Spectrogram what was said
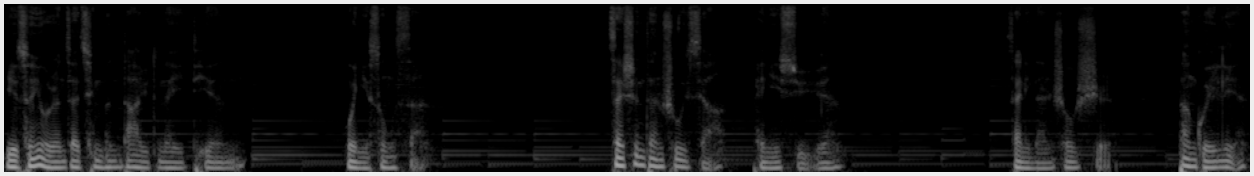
也曾有人在倾盆大雨的那一天为你送伞，在圣诞树下陪你许愿，在你难受时扮鬼脸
